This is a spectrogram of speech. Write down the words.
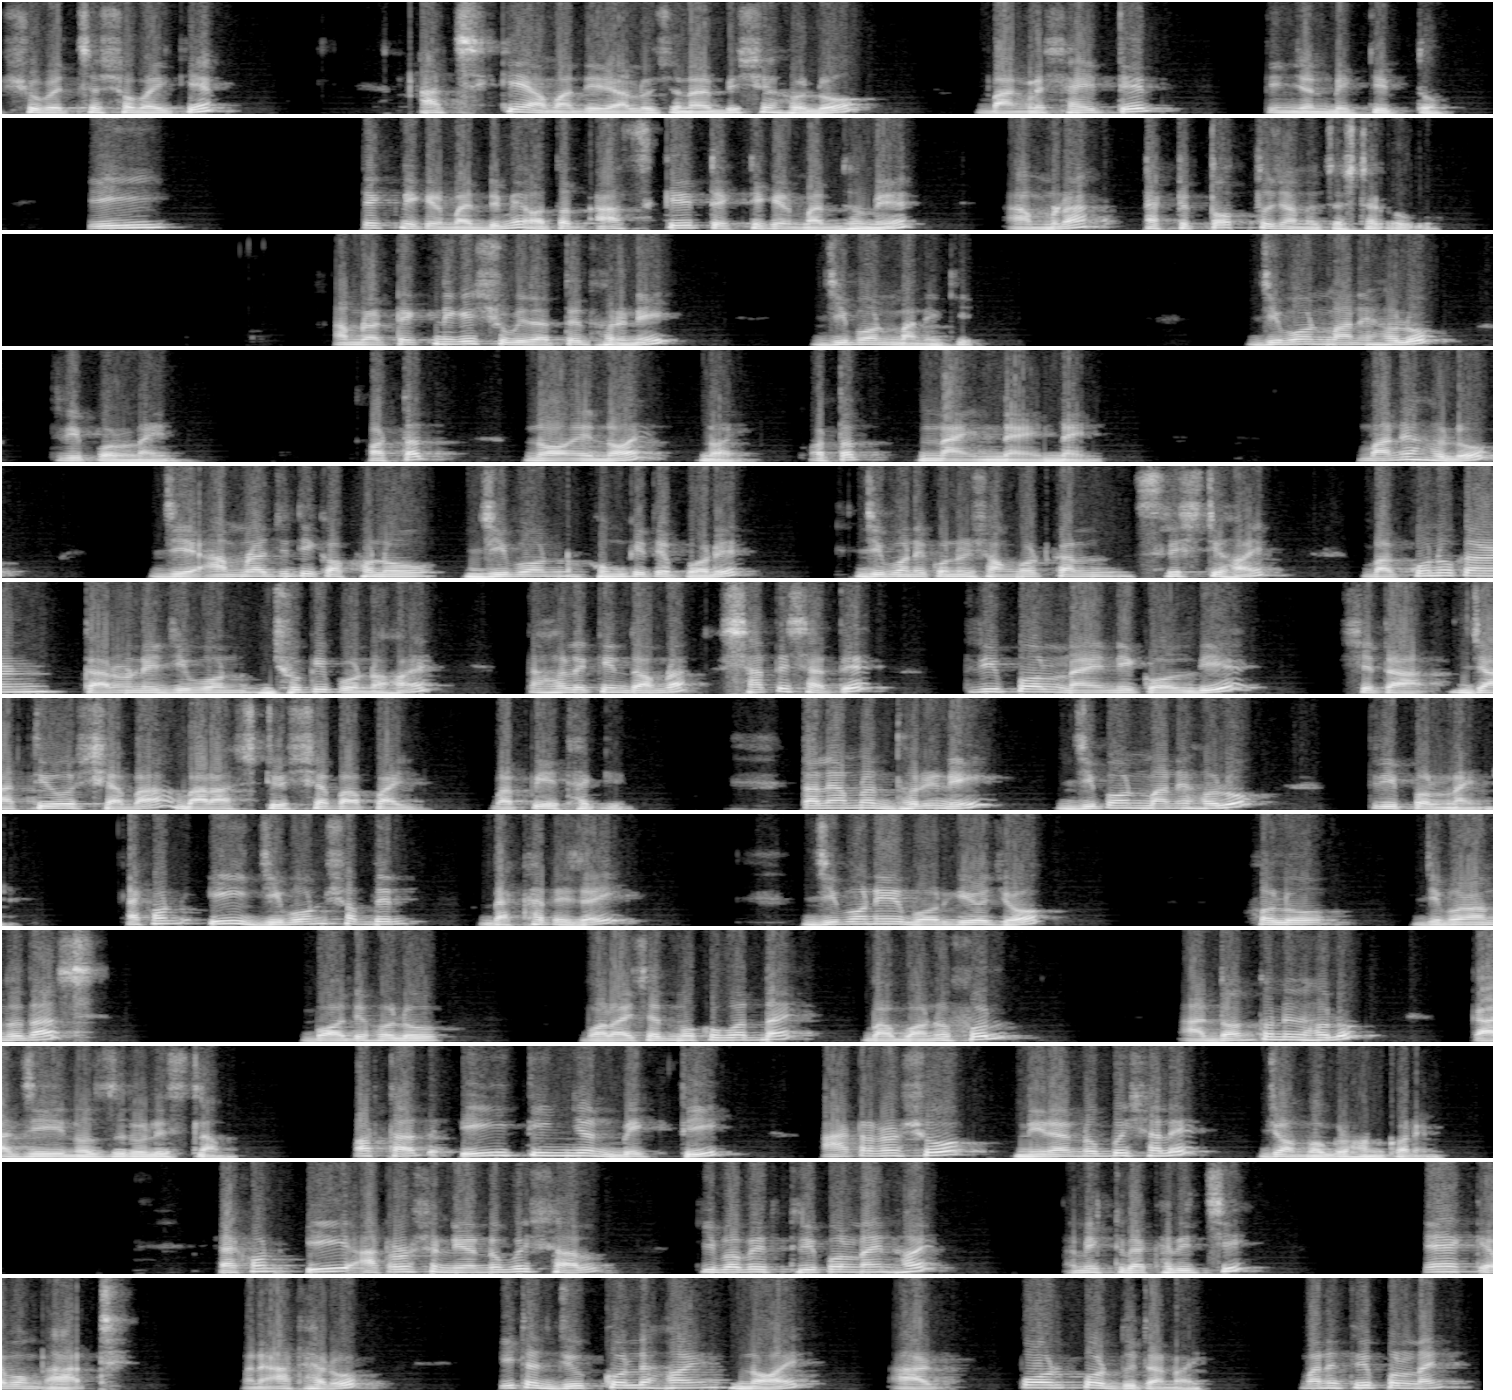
শুভেচ্ছা সবাইকে। আজকে আমাদের আলোচনার বিষয় হলো বাংলা সাহিত্যের তিনজন ব্যক্তিত্ব। এই টেকনিকের মাধ্যমে অর্থাৎ আজকে টেকনিকের মাধ্যমে আমরা একটা তথ্য জানার চেষ্টা করব। আমরা টেকনিকের সুবিধার্থে ধরে নেই, জীবন মানে কি? জীবন মানে হলো ট্রিপল নাইন অর্থাৎ নয় নয় নয়, অর্থাৎ নাইন নাইন নাইন মানে হলো যে আমরা যদি কখনো জীবন হুমকিতে পড়ে, জীবনে কোনো সংকটকাল সৃষ্টি হয় বা কোনো কারণ, কারণে জীবন ঝুঁকিপূর্ণ হয়, তাহলে কিন্তু আমরা সাথে সাথে ট্রিপল নাইনে কল দিয়ে সেটা জাতীয় সেবা বা রাষ্ট্রীয় সেবা পাই বা পেয়ে থাকি। তাহলে আমরা ধরে নেই, জীবন মানে হলো ট্রিপল নাইন। এখন এই জীবন শব্দের ব্যাখ্যাতে যাই। জীবনের বর্গীয় জ হলো জীবনানন্দ দাস, বদে হলো বলাইচাঁদ মুখোপাধ্যায় বা বনফুল, আর দন্তনে হলো কাজী নজরুল ইসলাম। অর্থাৎ এই তিনজন ব্যক্তি আঠারোশো নিরানব্বই সালে জন্মগ্রহণ করেন। এখন এই আঠারোশো নিরানব্বই সাল কীভাবে ট্রিপল নাইন হয়? আমি একটু ব্যাখ্যা দিচ্ছি। এক এবং আট মানে আঠারো, এটা যোগ করলে হয় নয়, আর পরপর দুটা নয়। মানে ট্রিপল নাইন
